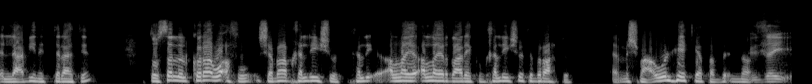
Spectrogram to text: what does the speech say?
اللاعبين الثلاثة. توصل له الكرة وقفوا. شباب خليه يشوت خليه الله الله يرضى عليكم خليه يشوت براحته. مش معقول هيك يا طب إنه زي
